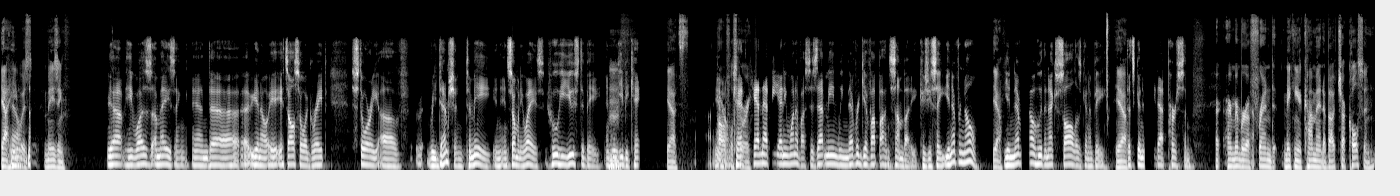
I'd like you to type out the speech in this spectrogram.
Yeah, he was amazing. Yeah, he was amazing, and uh, you know, it, it's also a great story of redemption to me in, in so many ways. Who he used to be and who Mm. he became. Yeah, it's Uh, you know, Powerful can, story. Can that be any one of us? Does that mean we never give up on somebody? Because you say you never know. Yeah. You never know who the next Saul is going to be. yeah. That's going to be that person. I I remember a friend making a comment about Chuck Colson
